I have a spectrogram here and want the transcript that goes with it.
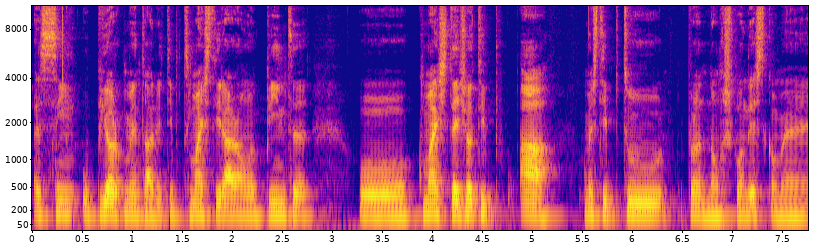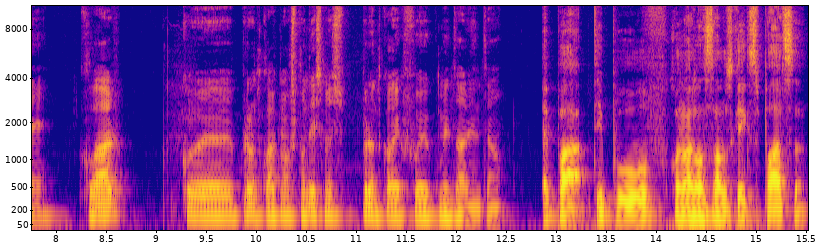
assim, o pior comentário? Tipo, que mais tiraram a pinta ou que mais te deixou, tipo, ah, mas tipo, tu, pronto, não respondeste, como é claro. Pronto, claro que não respondeste, mas pronto, qual é que foi o comentário então? Epá, tipo, houve- quando nós lançámos o que é que se passa,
